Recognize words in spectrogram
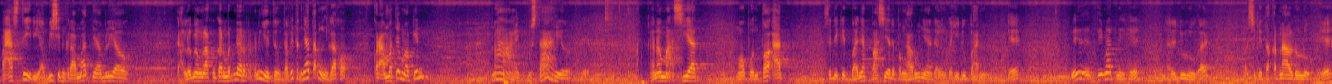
pasti dihabisin keramatnya beliau kalau memang melakukan benar kan gitu. Tapi ternyata enggak kok. Keramatnya makin naik mustahil. Karena maksiat maupun taat sedikit banyak pasti ada pengaruhnya dalam kehidupan ya. Ini timat nih ya. Dari dulu kan masih kita kenal dulu ya.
